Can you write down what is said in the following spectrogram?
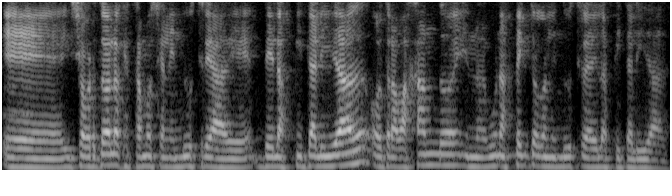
Eh, y sobre todo los que estamos en la industria de, de la hospitalidad o trabajando en algún aspecto con la industria de la hospitalidad.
